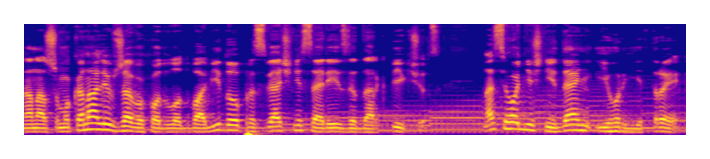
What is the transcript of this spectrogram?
На нашому каналі вже виходило два відео, присвячені серії The Dark Pictures. На сьогоднішній день ігор є три,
